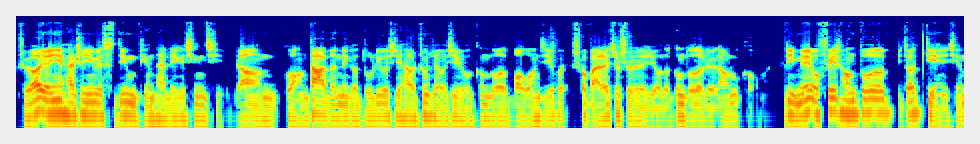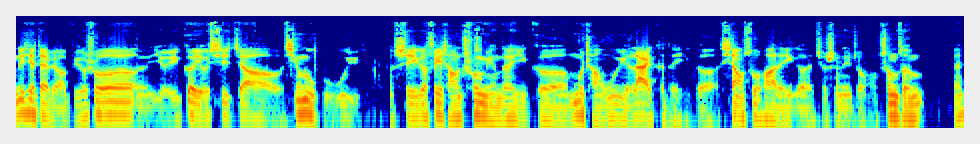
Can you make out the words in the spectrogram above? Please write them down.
主要原因还是因为 Steam 平台的一个兴起，让广大的那个独立游戏还有中小游戏有更多的曝光机会。说白了就是有了更多的流量入口嘛。里面有非常多比较典型的一些代表，比如说有一个游戏叫《星露谷物语》，是一个非常出名的一个牧场物语 like 的一个像素化的一个就是那种生存，哎，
